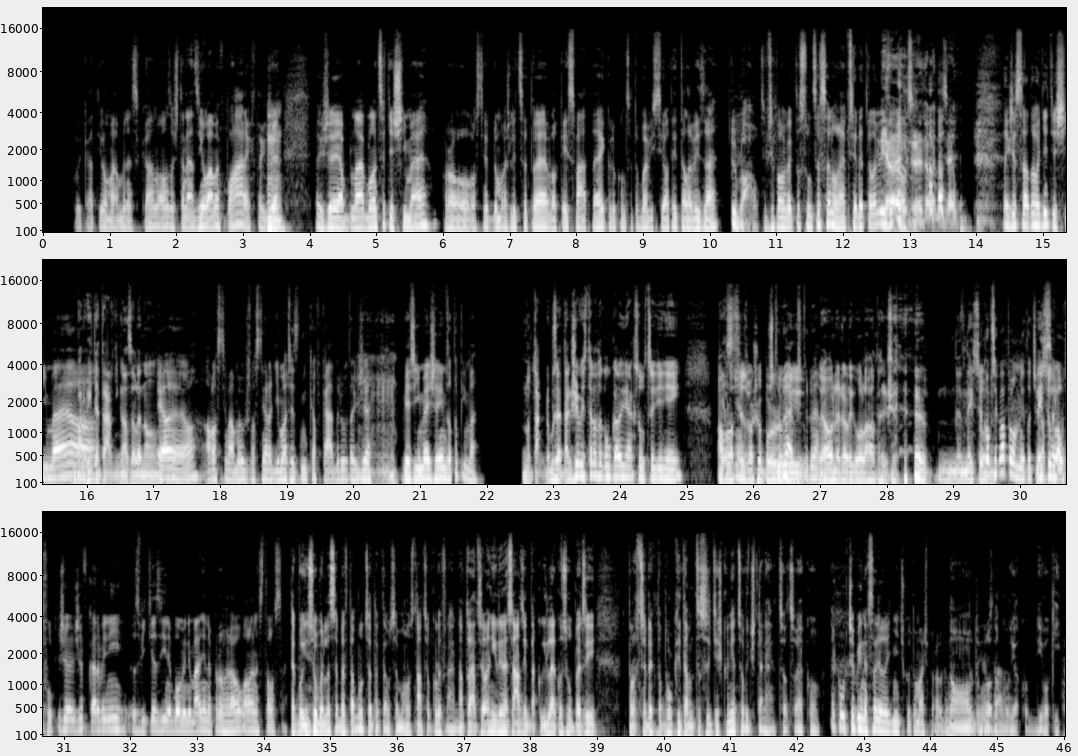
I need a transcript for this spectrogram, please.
kolikátýho máme dneska, no, za 14 dní ho máme v pohárech, takže, hmm. takže na Jablonec se těšíme, pro vlastně domažlice to je velký svátek, dokonce to bude vysílat i televize. Ty bláho. Si připomínám, jak to slunce seno, ne? Přijede televize. Jo, přijede televize. takže se na to hodně těšíme. A... Barvíte trávník na zeleno. Jo, jo, jo. A vlastně máme už vlastně Radima Řezníka v kádru, takže hmm. věříme, že jim zatopíme. No tak dobře, takže vy jste na to koukali nějak soustředěněji a Jasně. vlastně z vašeho pohledu jo, nedali gola, takže nejsou... Jako překvapilo mě to, čekal jsem, laufu. Že, že v Karviní zvítězí nebo minimálně neprohrajou, ale nestalo se. Tak oni jsou vedle sebe v tabulce, tak tam se mohlo stát cokoliv, ne? Na to já třeba nikdy nesázím, takovýhle jako soupeři prostředek tabulky, tam to si těžko něco vyčte, ne? Co, co jako... Jako určitě bych nevsadil jedničku, to máš pravdu. No, to, to bylo takový jako divoký.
